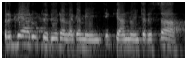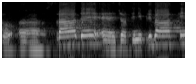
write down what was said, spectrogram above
per creare ulteriori allagamenti che hanno interessato eh, strade, eh, giardini privati,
